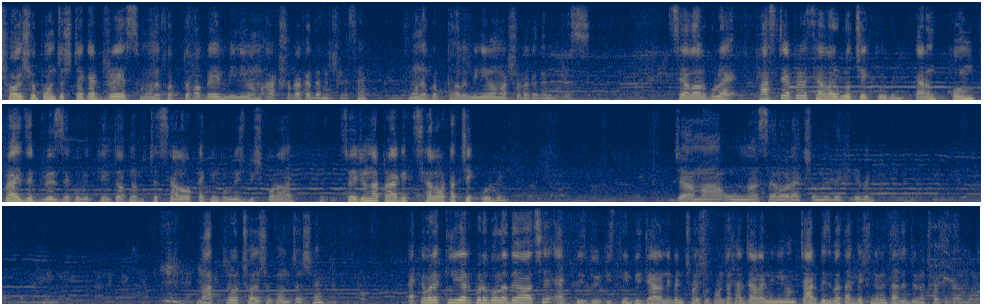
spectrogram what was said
ছয়শো পঞ্চাশ ড্রেস মনে করতে হবে মিনিমাম আটশো টাকা দামের ড্রেস হ্যাঁ? মনে করতে হবে মিনিমাম আটশো টাকা দামের ড্রেস। স্যালোয়ারগুলো ফার্স্টে আপনারা স্যালোয়ারগুলো চেক করবেন, কারণ কম প্রাইজের ড্রেস যেগুলো কিন্তু আপনার হচ্ছে স্যালোয়ারটা কিন্তু উনিশ বিশ করা হয়। সো এই জন্য আপনারা আগে স্যালোয়ারটা চেক করবেন। জামা ওন্না স্যালোয়ার একসঙ্গে দেখে নেবেন। মাত্র ছয়শো পঞ্চাশ হ্যাঁ? একেবারে ক্লিয়ার করে বলে দেওয়া আছে, এক পিস দুই পিস তিন পিস যারা নেবেন ছয়শো পঞ্চাশ, আর যারা মিনিমাম চার পিস বা তার বেশি নেবেন, তাদের জন্য ছয়শো টাকা করে।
